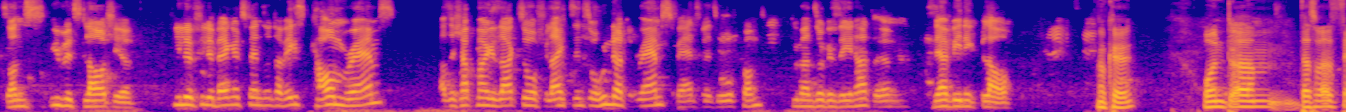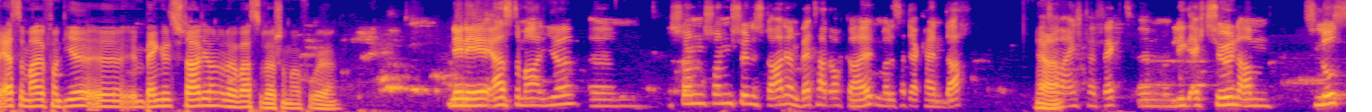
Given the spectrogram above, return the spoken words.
sonst übelst laut hier. Viele, viele Bengals-Fans unterwegs. Kaum Rams. Also ich habe mal gesagt, so vielleicht sind so 100 Rams-Fans, wenn es hochkommt, die man so gesehen hat. Ähm, sehr wenig blau. Okay. Und ähm, das war das erste Mal von dir äh, im Bengals-Stadion oder warst du da schon mal vorher? Nee, nee, erste Mal hier. Ähm, schon, schon ein schönes Stadion. Wetter hat auch gehalten, weil es hat ja kein Dach. Das war Ja. eigentlich perfekt. Ähm, und liegt echt schön am Fluss.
